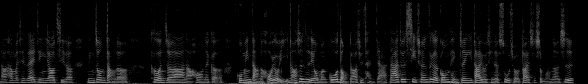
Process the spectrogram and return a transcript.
然后他们现在已经邀请了民众党的柯文哲啊，然后那个国民党的侯友谊，然后甚至连我们郭董都要去参加。大家就戏称这个公平正义大游行的诉求到底是什么呢？是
